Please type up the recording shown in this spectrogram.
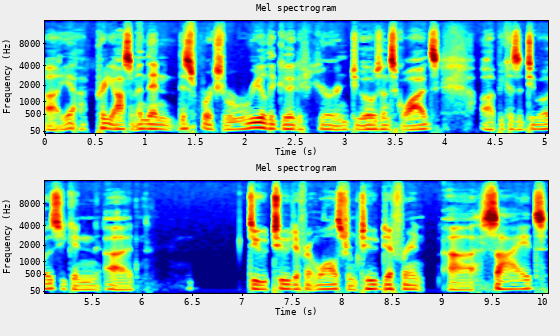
Uh, yeah, pretty awesome. And then this works really good if you're in duos and squads uh, because of duos you can uh, do two different walls from two different uh, sides,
